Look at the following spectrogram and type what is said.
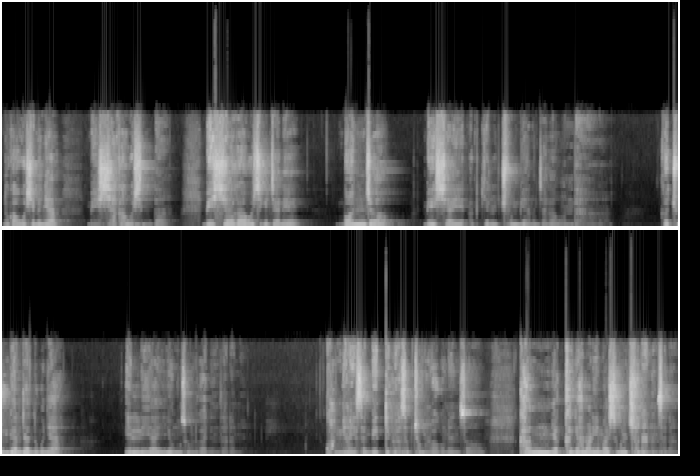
누가 오시느냐? 메시아가 오신다. 메시아가 오시기 전에 먼저 메시아의 앞길을 준비하는 자가 온다. 그 준비하는 자는 누구냐? 엘리야의 용성을 가진 사람이에요. 광야에서 메뚜기와 섭청을 먹으면서 강력하게 하나님의 말씀을 전하는 사람.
